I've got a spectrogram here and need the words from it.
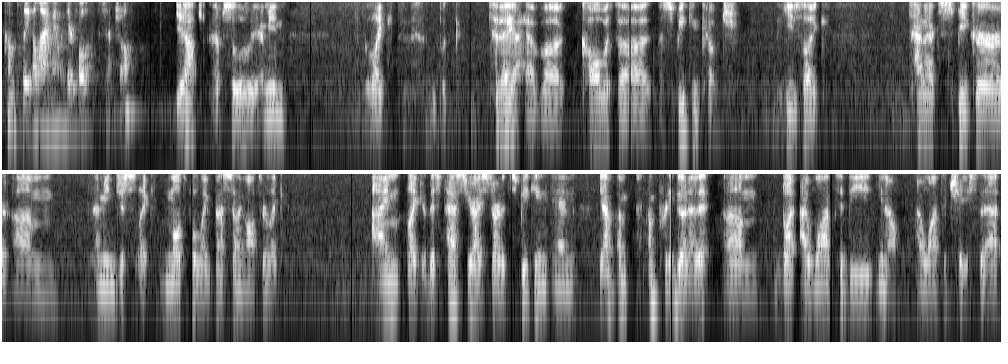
complete alignment with your fullest potential? Yeah, absolutely. I mean, like today, I have a call with a, a speaking coach. He's like TEDx speaker. Um, I mean, just like multiple like best-selling author. Like, I'm like this past year, I started speaking, and yeah, I'm I'm pretty good at it. Um, but I want to be, you know, I want to chase that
